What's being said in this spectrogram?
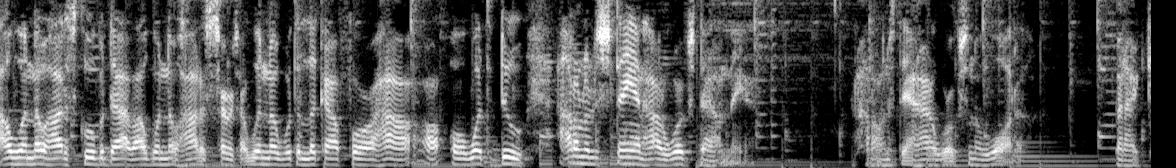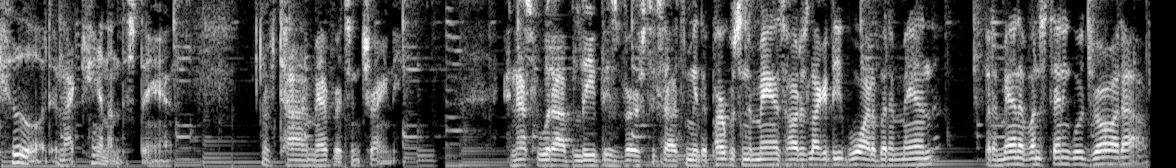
I wouldn't know how to scuba dive. I wouldn't know how to search. I wouldn't know what to look out for or how or, or what to do. I don't understand how it works down there. I don't understand how it works in the water. But I could and I can understand with time, efforts, and training. And that's what I believe this verse sticks out to me. The purpose in a man's heart is like a deep water, but a man but a man of understanding will draw it out.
